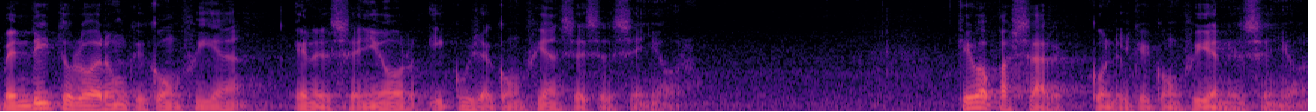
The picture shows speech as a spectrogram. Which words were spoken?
Bendito lo varón que confía en el Señor y cuya confianza es el Señor. ¿Qué va a pasar con el que confía en el Señor?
